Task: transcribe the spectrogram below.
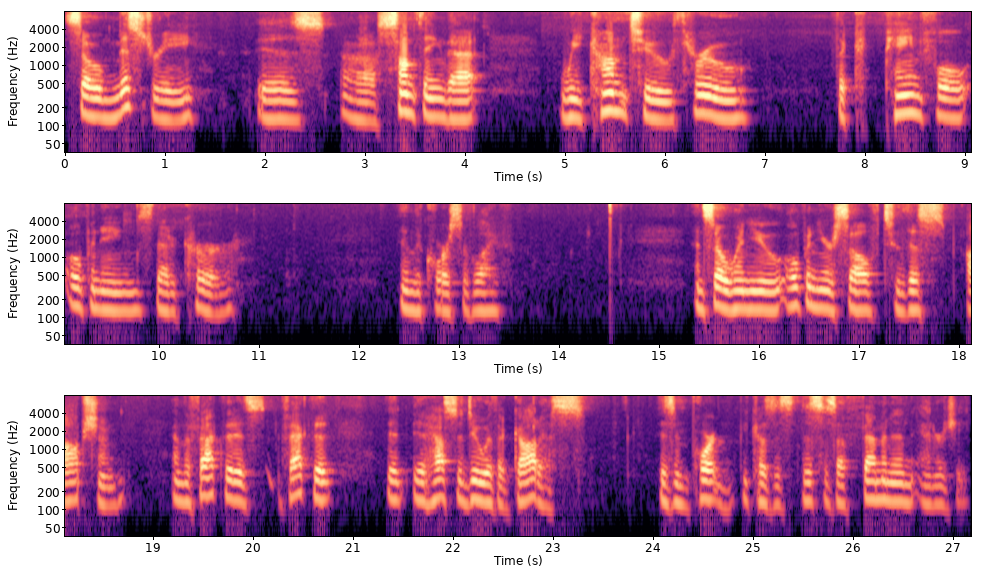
So, mystery is uh, something that we come to through the painful openings that occur in the course of life. And so when you open yourself to this option, and the fact that it's the fact that it, it has to do with a goddess is important because this is a feminine energy.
